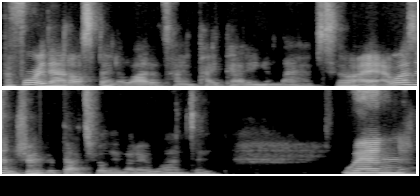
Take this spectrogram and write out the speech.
before that, I'll spend a lot of time pipetting in labs. So I, I wasn't sure that that's really what I wanted. When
